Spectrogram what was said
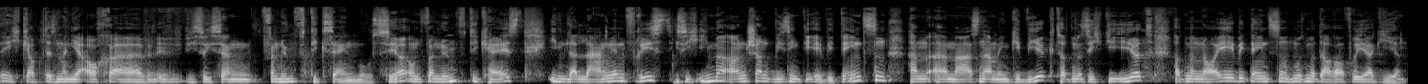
Ich glaube, dass man ja auch, äh, wie soll ich sagen, vernünftig sein muss. Ja? Und vernünftig heißt, in der langen Frist sich immer anschauen, wie sind die Evidenzen, haben äh, Maßnahmen gewirkt, hat man sich geirrt, hat man neue Evidenzen und muss man darauf reagieren.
